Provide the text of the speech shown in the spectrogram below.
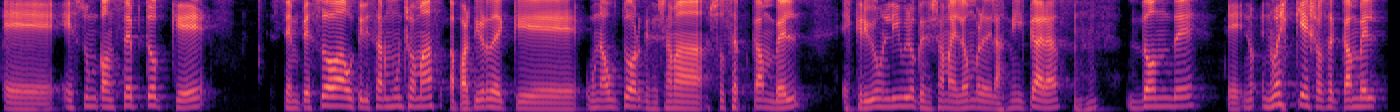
eh, es un concepto que se empezó a utilizar mucho más a partir de que un autor que se llama Joseph Campbell escribió un libro que se llama El hombre de las mil caras, donde eh, no, no es que Joseph Campbell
